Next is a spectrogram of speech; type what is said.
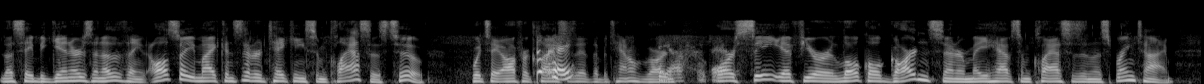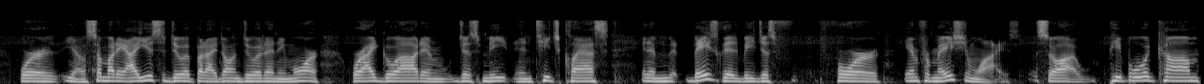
let's say beginners and other things. Also, you might consider taking some classes too, which they offer classes Okay. at the botanical garden, offer that. or see if your local garden center may have some classes in the springtime. Where you know somebody I used to do it, but I don't do it anymore. Where I'd go out and just meet and teach class, and it, basically it'd be just for information wise. So I, people would come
